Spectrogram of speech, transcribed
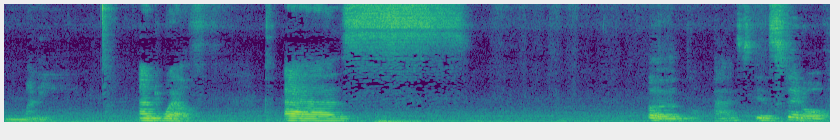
Money and wealth as, uh, as instead of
